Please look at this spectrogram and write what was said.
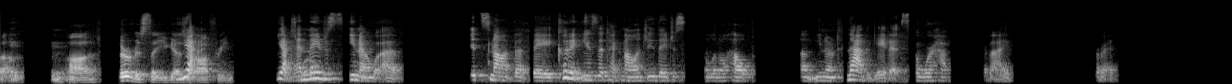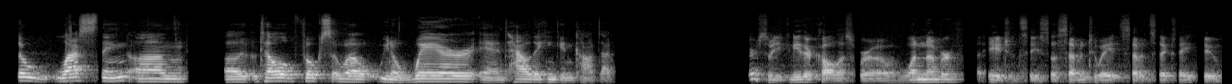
um, uh, service that you guys Yeah. are offering. Yeah, as and well. they just, you know, uh, it's not that they couldn't use the technology, they just need a little help, um, you know, to navigate it. So we're happy to provide, provide. So last thing, um, uh, tell folks about you know where and how they can get in contact. Sure. So you can either call us. We're a one number agency, so 728 7682.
